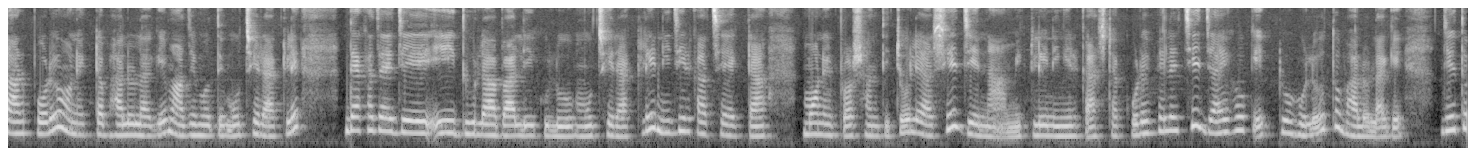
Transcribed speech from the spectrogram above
তারপরেও অনেকটা ভালো লাগে মাঝে মধ্যে মুছে রাখলে। দেখা যায় যে এই ধুলা বালিগুলো মুছে রাখলে নিজের কাছে একটা মনের প্রশান্তি চলে আসে যে, না, আমি ক্লিনিংয়ের কাজটা করে ফেলেছি, যাই হোক, একটু হলেও তো ভালো লাগে। যেহেতু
